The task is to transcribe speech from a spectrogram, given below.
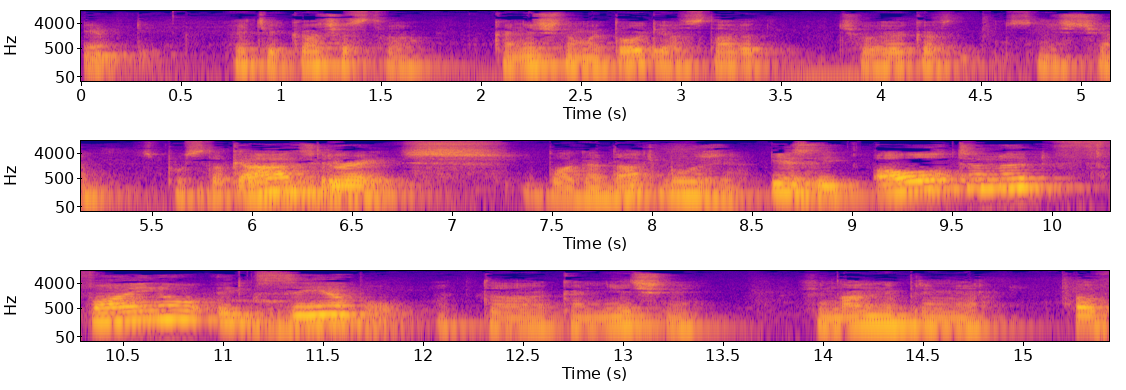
empty. Эти качества в конечном итоге оставят человека с ни с чем, с пустотой God's grace Благодать Божья is the ultimate final example – это конечный, финальный пример of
